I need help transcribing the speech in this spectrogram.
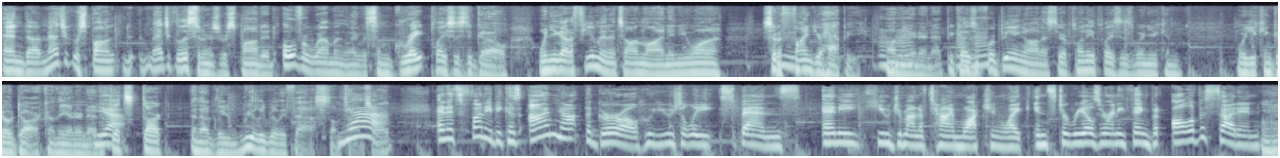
and uh, Magic respond Magic listeners responded overwhelmingly with some great places to go when you got a few minutes online and you want to sort of Mm. find your happy on Mm-hmm. the internet. Because if we're being honest, there are plenty of places when you can where you can go dark on the internet. Yeah. It gets dark and ugly really, really fast sometimes. Yeah. Right? And it's funny because I'm not the girl who usually spends any huge amount of time watching like Insta reels or anything, but all of a sudden Mm-hmm.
